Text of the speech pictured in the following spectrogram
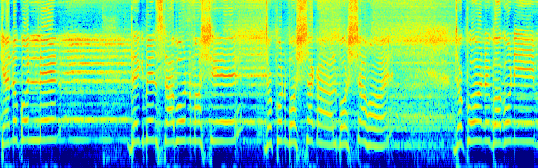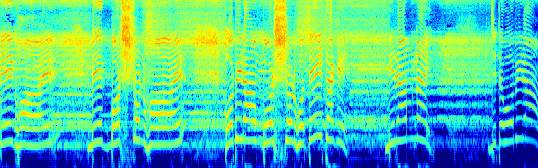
কেন করলেন? দেখবেন শ্রাবণ মাসে যখন বর্ষাকাল, বর্ষা হয় যখন গগনে মেঘ হয়, মেঘ বর্ষণ হয়, অবিরাম বর্ষণ হতেই থাকে। বিরাম নাই। যেটা অবিরাম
